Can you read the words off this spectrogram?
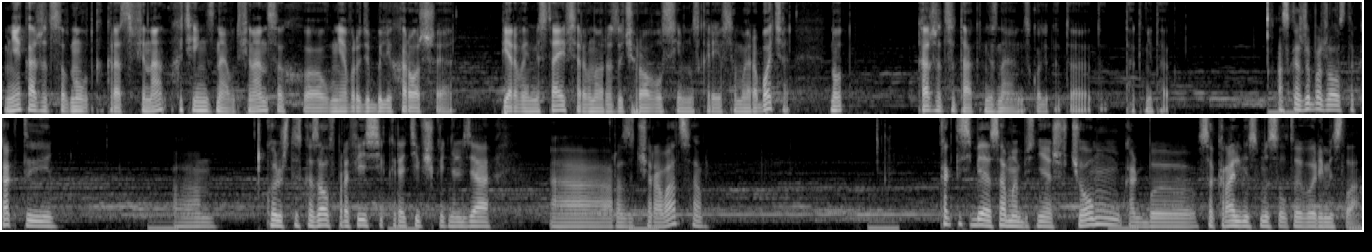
мне кажется, ну вот как раз в финансах, хотя я не знаю, вот в финансах э, у меня вроде были хорошие первые места, и все равно разочаровывался именно скорее в самой работе. Но вот кажется так, не знаю, насколько это, это так, не так. А скажи, пожалуйста, как ты, эм, коль ты сказал, в профессии креативщика нельзя а, разочароваться, как ты себе сам объясняешь, в чем как бы сакральный смысл твоего ремесла?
